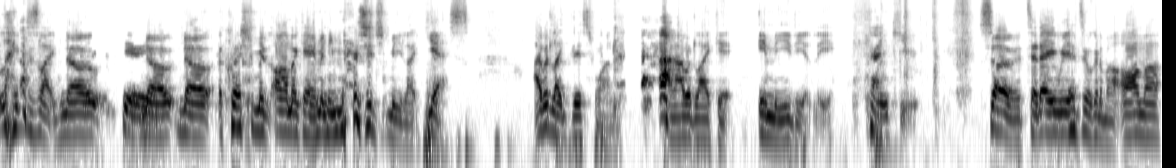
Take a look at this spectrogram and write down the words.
Like just like no, Period. no, no. A question with armor game, and he messaged me like, yes, I would like this one, and I would like it immediately. Thank you. So today we are talking about armor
